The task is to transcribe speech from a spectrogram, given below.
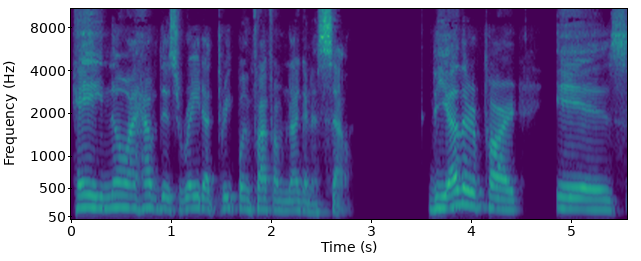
hey, no, I have this rate at 3.5, I'm not going to sell. The other part is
